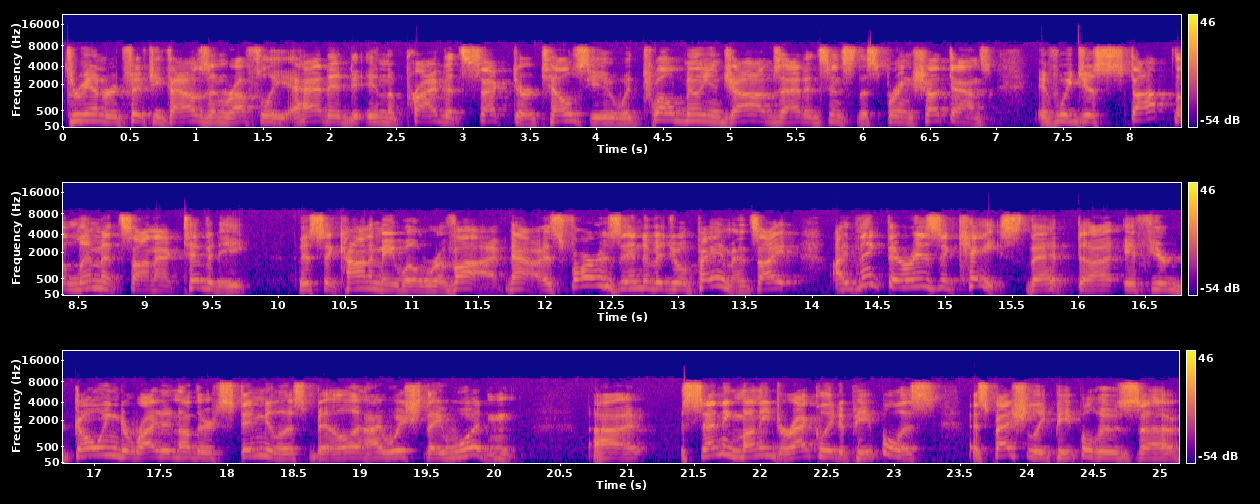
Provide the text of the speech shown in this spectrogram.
350,000 roughly added in the private sector tells you with 12 million jobs added since the spring shutdowns, if we just stop the limits on activity, this economy will revive. Now, as far as individual payments, I, I think there is a case that uh, if you're going to write another stimulus bill, and I wish they wouldn't, uh, sending money directly to people, especially people whose uh,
